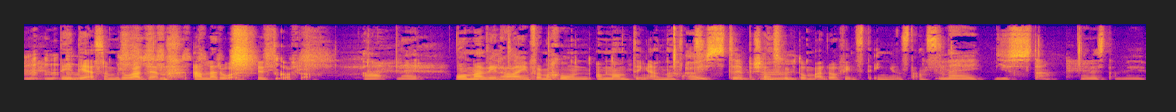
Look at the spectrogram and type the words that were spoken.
Mm, mm, Det är mm. det som råden, alla råd utgår från. Ja. Om man vill ha information om någonting annat, Ja, typ könssjukdomar, då finns det ingenstans. Nej, just det. Ja, det stämmer ju.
